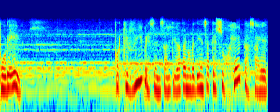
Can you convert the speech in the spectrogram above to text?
por Él. porque vives en santidad, en obediencia, te sujetas a Él.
